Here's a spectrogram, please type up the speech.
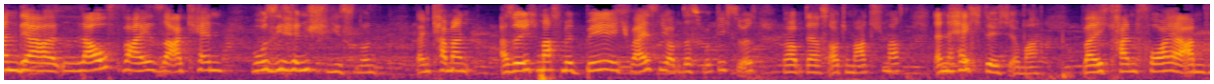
an der Laufweise erkennen, wo sie hinschießen. Und dann kann man, also ich mach's mit B, ich weiß nicht, ob das wirklich so ist oder ob der das automatisch macht. Dann hechte ich immer, weil ich kann vorher an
